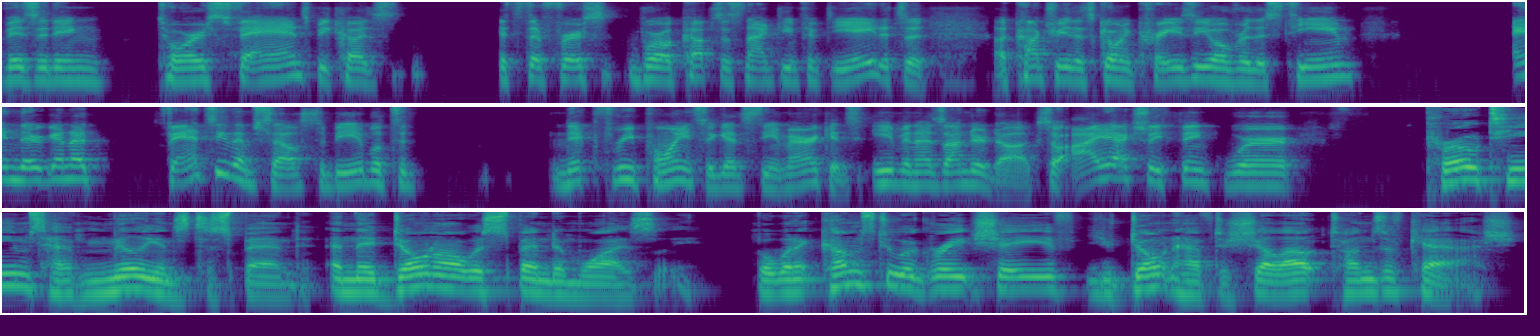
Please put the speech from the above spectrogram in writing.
visiting tourist fans because it's their first World Cup since 1958. It's a, a country that's going crazy over this team. And they're going to fancy themselves to be able to nick three points against the Americans, even as underdogs. So I actually think we're. Pro teams have millions to spend, and they don't always spend them wisely. But when it comes to a great shave, you don't have to shell out tons of cash.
